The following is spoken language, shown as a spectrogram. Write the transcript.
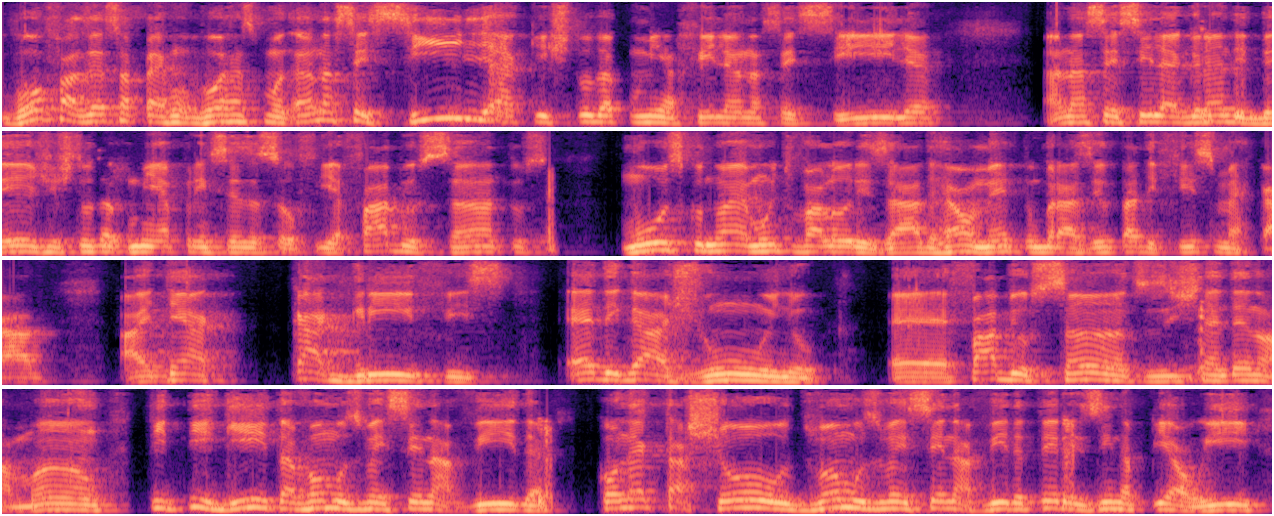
vou fazer essa pergunta, vou responder. Ana Cecília, que estuda com minha filha Ana Cecília. Ana Cecília, grande beijo, estuda com minha princesa Sofia. Fábio Santos, músico não é muito valorizado, realmente no Brasil está difícil o mercado. Aí tem a Cagrifes, Edgar Júnior, é, Fábio Santos estendendo a mão, Titi Guita, vamos vencer na vida, Conecta Shows, vamos vencer na vida, Teresina Piauí,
